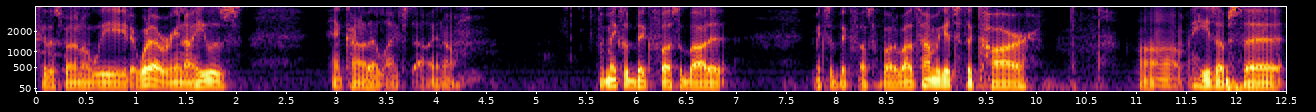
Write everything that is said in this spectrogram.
could have spent on weed or whatever. You know, he was in kind of that lifestyle, you know. Makes a big fuss about it. Makes a big fuss about it. By the time we get to the car, um, he's upset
